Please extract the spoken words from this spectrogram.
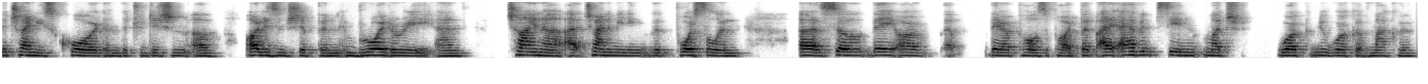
the Chinese court and the tradition of artisanship and embroidery and China, uh, China meaning the porcelain. Uh, so they are uh, they are poles apart. But I, I, haven't seen much work, new work of Ma Ke.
